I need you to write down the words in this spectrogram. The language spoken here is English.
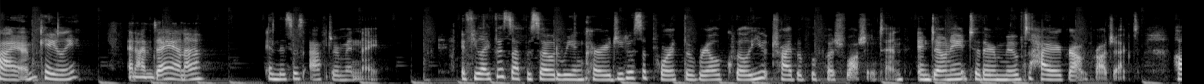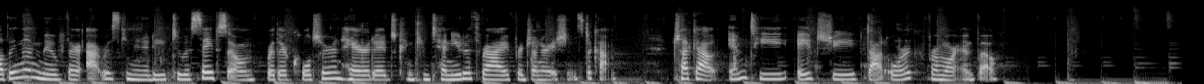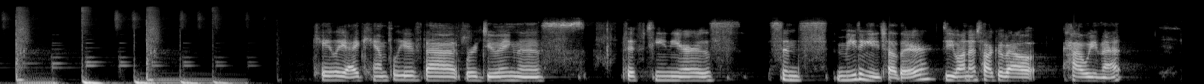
Hi, I'm Kaylee. And I'm Diana. And this is After Midnight. If you like this episode, we encourage you to support the Real Quileute Tribe of La Push, Washington, and donate to their Move to Higher Ground project, helping them move their at risk community to a safe zone where their culture and heritage can continue to thrive for generations to come. Check out mthg.org for more info. Kaylee, I can't believe that we're doing this 15 years since meeting each other. Do you want to talk about how we met?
